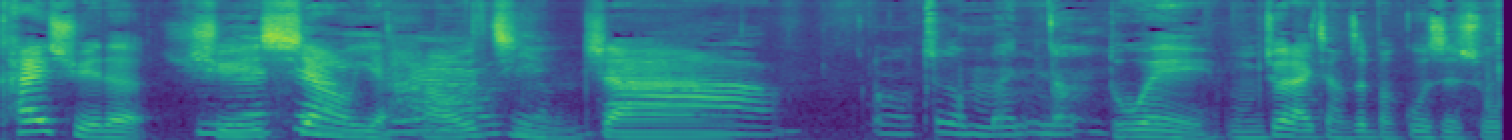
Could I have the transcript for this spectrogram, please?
开学了，学校也好紧张。哦，这个门呢？对，我们就来讲这本故事书，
